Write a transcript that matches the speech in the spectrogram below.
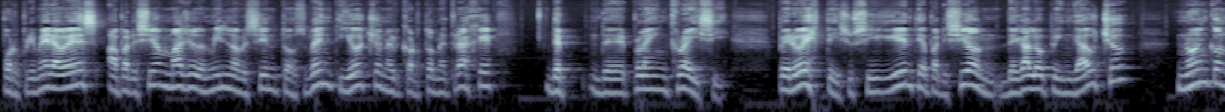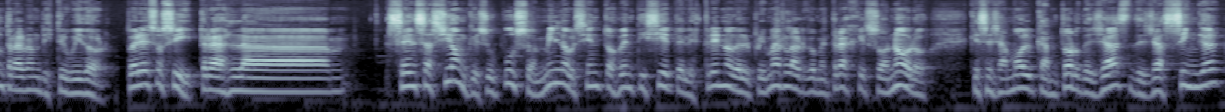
por primera vez apareció en mayo de 1928 en el cortometraje de, Plain Crazy, pero este y su siguiente aparición de Galloping Gaucho no encontraron distribuidor. Pero eso sí, tras la sensación que supuso en 1927 el estreno del primer largometraje sonoro que se llamó El cantor de jazz, de Jazz Singer,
